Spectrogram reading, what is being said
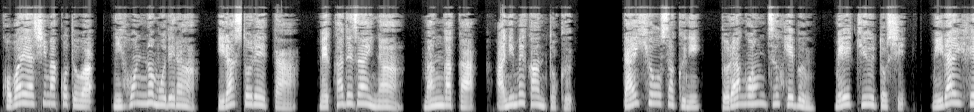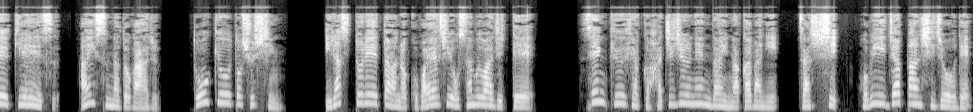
小林誠は日本のモデラー、イラストレーター、メカデザイナー、漫画家、アニメ監督。代表作にドラゴンズヘブン、迷宮都市、未来兵器エース、アイスなどがある。東京都出身。イラストレーターの小林治は実定。1980年代半ばに雑誌、ホビージャパン市場で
